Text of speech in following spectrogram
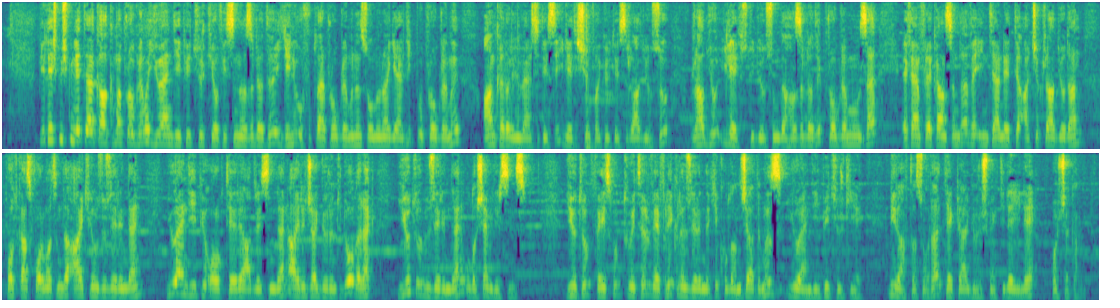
Birleşmiş Milletler Kalkınma Programı UNDP Türkiye Ofisi'nin hazırladığı Yeni Ufuklar programının sonuna geldik. Bu programı Ankara Üniversitesi İletişim Fakültesi Radyosu Radyo İLEF stüdyosunda hazırladık. Programımıza FM frekansında ve internette açık radyodan podcast formatında iTunes üzerinden undp.org.tr adresinden ayrıca görüntülü olarak YouTube üzerinden ulaşabilirsiniz. YouTube, Facebook, Twitter ve Flickr üzerindeki kullanıcı adımız UNDP Türkiye. Bir hafta sonra tekrar görüşmek dileğiyle, hoşçakalın.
